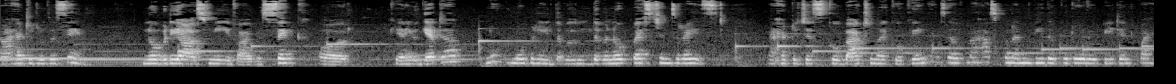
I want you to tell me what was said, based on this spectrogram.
And I had to do the same. Nobody asked me if I was sick or can you get up? No, nobody. There were, there were no questions raised. I had to just go back to my cooking serve my husband and be the good old obedient wife.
